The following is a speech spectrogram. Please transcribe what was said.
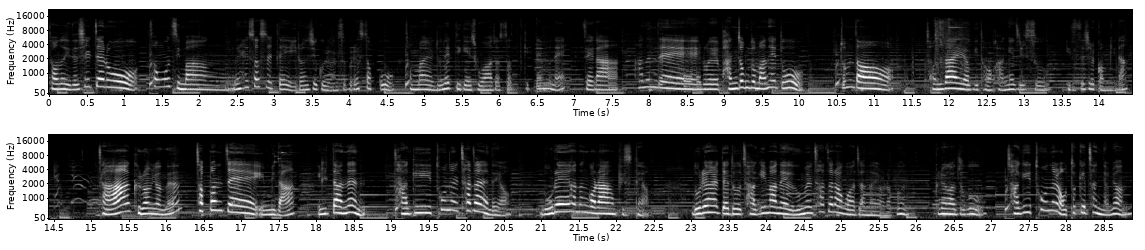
저는 이제 실제로 성우 지망을 했었을 때 이런 식으로 연습을 했었고 정말 눈에 띄게 좋아졌었기 때문에 제가 하는 대로의 반 정도만 해도 좀 더 전달력이 더 강해질 수 있으실 겁니다. 자, 그러면은 첫 번째입니다. 일단은 자기 톤을 찾아야 돼요. 노래하는 거랑 비슷해요. 노래할 때도 자기만의 음을 찾으라고 하잖아요, 여러분. 그래가지고 자기 톤을 어떻게 찾냐면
